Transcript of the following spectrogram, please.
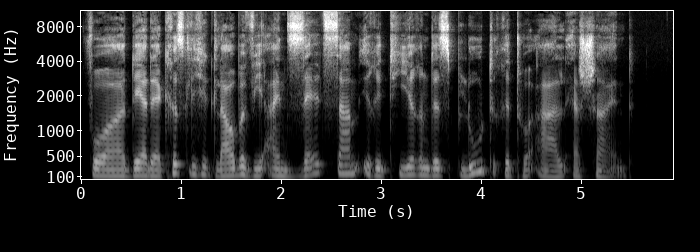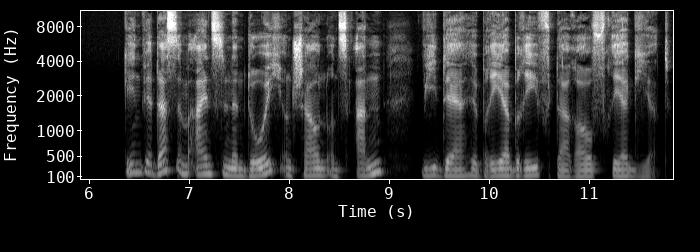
vor der der christliche Glaube wie ein seltsam irritierendes Blutritual erscheint. Gehen wir das im Einzelnen durch und schauen uns an, wie der Hebräerbrief darauf reagiert.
